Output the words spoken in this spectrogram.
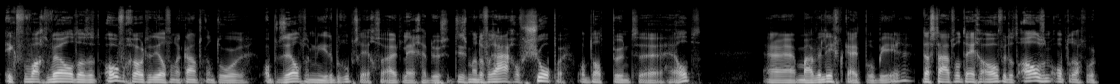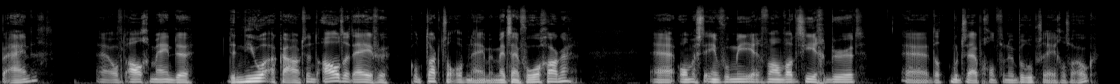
Ik verwacht wel dat het overgrote deel van de accountskantoren op dezelfde manier de beroepsregels uitleggen. Dus het is maar de vraag of shoppen op dat punt uh, helpt. maar wellicht kan je het proberen. Daar staat wel tegenover dat als een opdracht wordt beëindigd, over het algemeen de de nieuwe accountant altijd even contact zal opnemen met zijn voorganger. Uh, om eens te informeren van wat is hier gebeurd. Uh, dat moeten zij op grond van hun beroepsregels ook.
